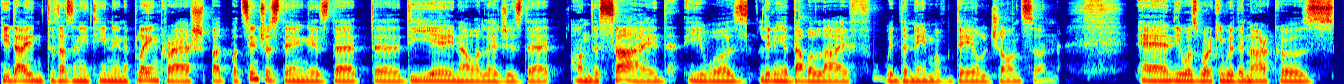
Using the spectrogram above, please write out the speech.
He died in 2018 in a plane crash. But what's interesting is that the DEA now alleges that on the side, he was living a double life with the name of Dale Johnson. And he was working with the narcos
